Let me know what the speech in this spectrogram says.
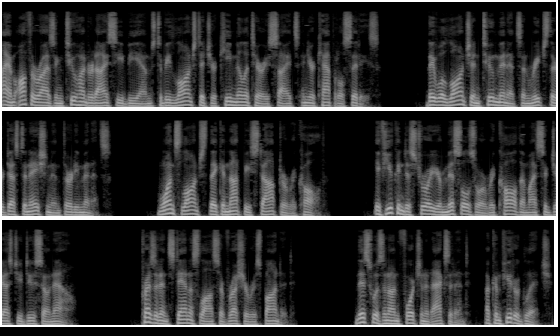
I am authorizing 200 ICBMs to be launched at your key military sites and your capital cities. They will launch in 2 minutes and reach their destination in 30 minutes. Once launched, they cannot be stopped or recalled. If you can destroy your missiles or recall them, I suggest you do so now. President Stanislaus of Russia responded. This was an unfortunate accident, a computer glitch.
